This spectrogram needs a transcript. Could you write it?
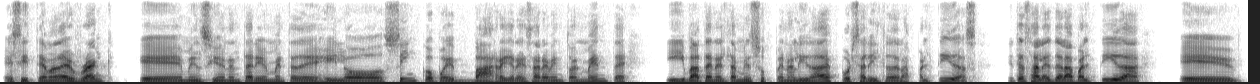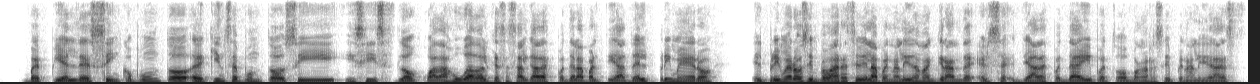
El sistema de rank que mencioné anteriormente de Halo 5, pues va a regresar eventualmente y va a tener también sus penalidades por salirte de las partidas. Si te sales de la partida, eh, pues pierdes 5 puntos, 15 eh, puntos. Si, y si lo cada jugador que se salga después de la partida del primero, el primero siempre va a recibir la penalidad más grande. El, ya después de ahí, pues todos van a recibir penalidades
